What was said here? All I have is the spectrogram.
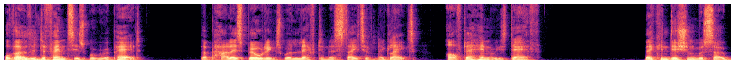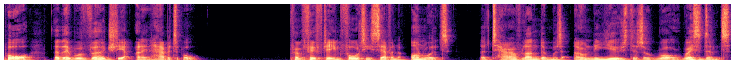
Although the defences were repaired, the palace buildings were left in a state of neglect after Henry's death. Their condition was so poor that they were virtually uninhabitable. From 1547 onwards, the Tower of London was only used as a royal residence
